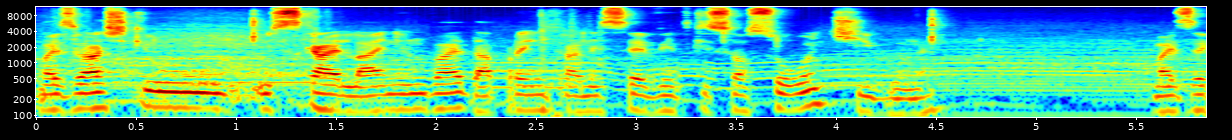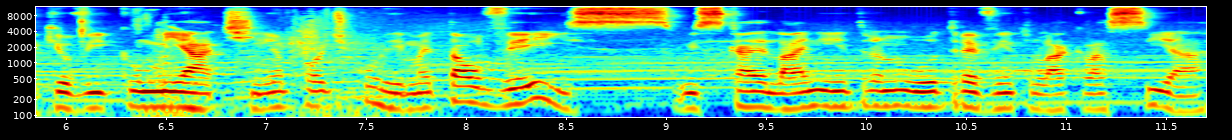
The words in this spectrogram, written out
mas eu acho que o, o Skyline não vai dar pra entrar nesse evento que só sou antigo, né? Mas aqui eu vi que o Miatinha pode correr. Mas talvez o Skyline entra no outro evento lá, classe A.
